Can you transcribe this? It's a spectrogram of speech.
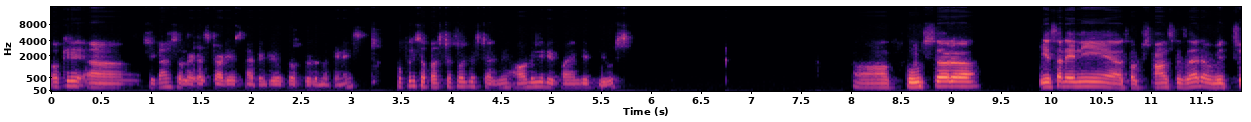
Okay, uh, Shrikant, so let us start your snap interview for fluid mechanics. Okay, so first of all, just tell me, how do you define the fluids? Uh, fluids are ये sir any substance sir which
